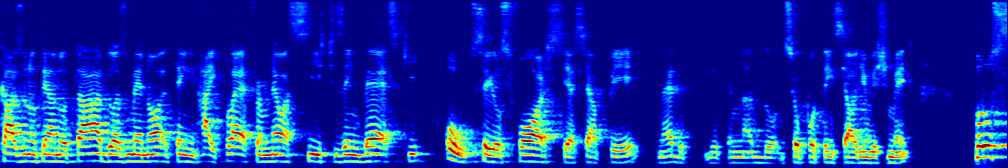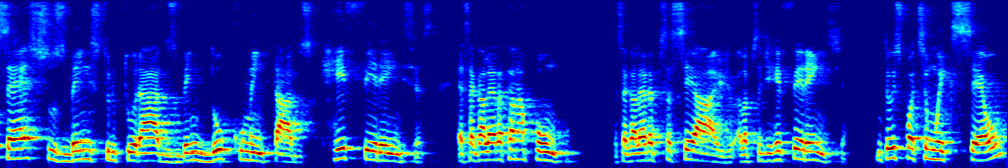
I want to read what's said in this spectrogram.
caso não tenha anotado, as menores tem High Platform, Neo Assist, Zendesk ou Salesforce, SAP, né, determinado do, do seu potencial de investimento. Processos bem estruturados, bem documentados, referências. Essa galera está na ponta. Essa galera precisa ser ágil, ela precisa de referência. Então, isso pode ser um Excel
